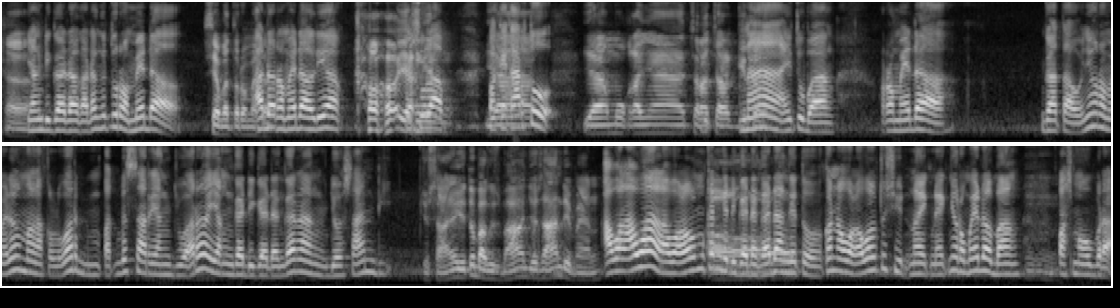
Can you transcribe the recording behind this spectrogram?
Heeh. Yang digadang-gadang itu Romedal. Siapa tuh Romeda? Ada Romedal dia. Oh, yang, yang- Pakai kartu. Yang mukanya cerat-cerat gitu. Nah, itu Bang. Romedal. Nggak taunya Romedal malah keluar di empat besar yang juara yang nggak digadang-gadang, Jo Sandi. Jusanya itu bagus banget Jusandi men. Awal-awal, awal-awal kan Oh. digadang-gadang gitu. Kan awal-awal tuh si naik-naiknya Romedal, Bang. Pas mau bera,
